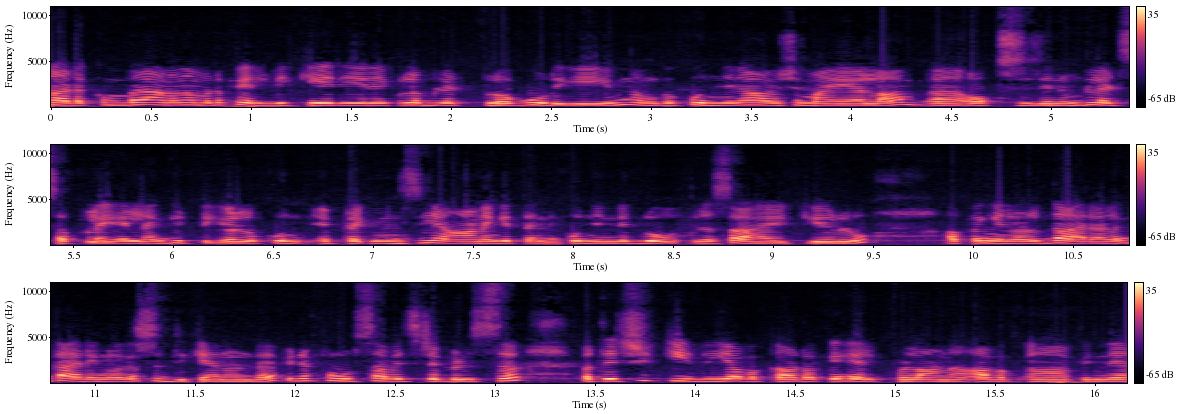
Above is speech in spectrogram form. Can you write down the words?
നടക്കുമ്പോഴാണ് നമ്മുടെ പെൽവിക് ഏരിയയിലേക്കുള്ള ബ്ലഡ് ഫ്ലോ കൂടുകയും നമുക്ക് കുഞ്ഞിന് ആവശ്യമായുള്ള ഓക്സിജനും ബ്ലഡ് സപ്ലൈ എല്ലാം കിട്ടുകയുള്ളൂ. കുഞ്ഞ് പ്രഗ്നൻസി ആണെങ്കിൽ തന്നെ കുഞ്ഞിന്റെ ഗ്രോത്തിന് സഹായിക്കുകയുള്ളൂ. അപ്പോൾ ഇങ്ങനെയുള്ള ധാരാളം കാര്യങ്ങളൊക്കെ ശ്രദ്ധിക്കാനുണ്ട്. പിന്നെ ഫ്രൂട്ട്സ് ആൻഡ് വെജിറ്റബിൾസ് പ്രത്യേകിച്ച് കിവി അവക്കാടോ ഒക്കെ ഹെൽപ്ഫുൾ ആണ്. പിന്നെ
